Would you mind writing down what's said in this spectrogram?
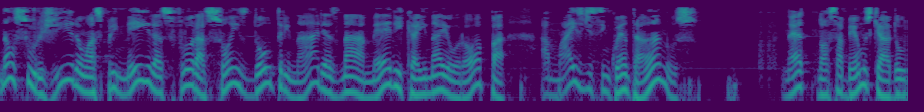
Não surgiram as primeiras florações doutrinárias na América e na Europa há mais de 50 anos? Né? Nós sabemos que a dou-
